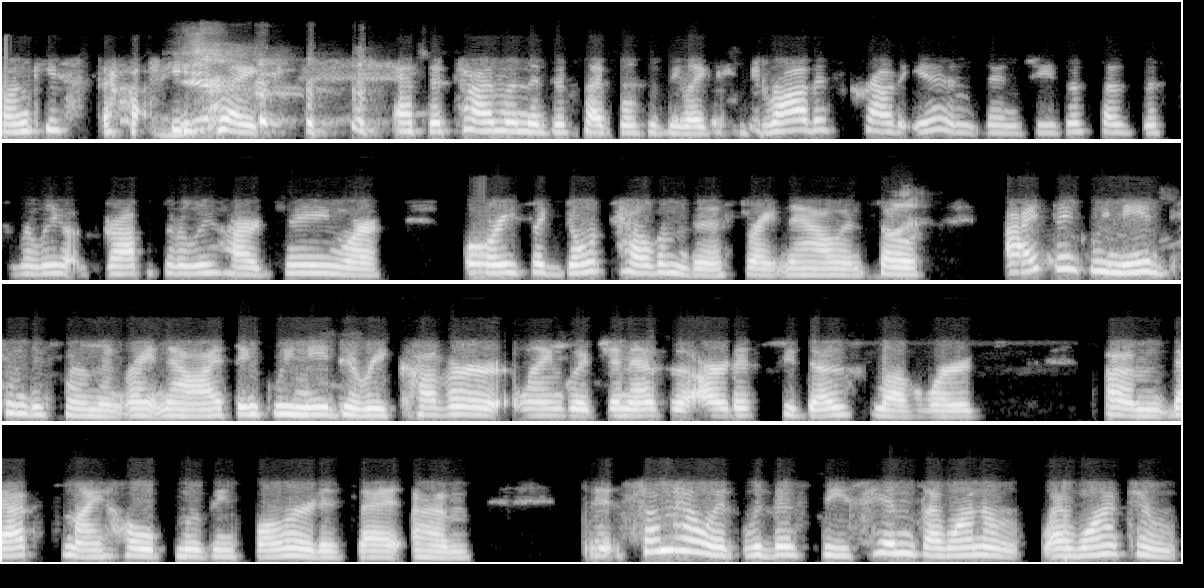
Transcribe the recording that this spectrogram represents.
funky stuff. He's Yeah. like, at the time when the disciples would be like, draw this crowd in, then Jesus says this really, drops a really hard thing, or, or he's like, don't tell them this right now. And so, I think we need some discernment right now. I think we need to recover language. And as an artist who does love words, um, that's my hope moving forward. Is that, um, that somehow with, with this these hymns, I want to I want to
